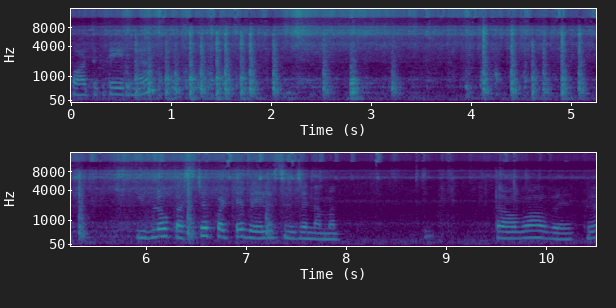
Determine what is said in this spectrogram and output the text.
பார்த்துக்கிட்டே இருங்க. இவ்வளோ கஷ்டப்பட்டு வேலை செஞ்ச நம்ம தவாவுக்கு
